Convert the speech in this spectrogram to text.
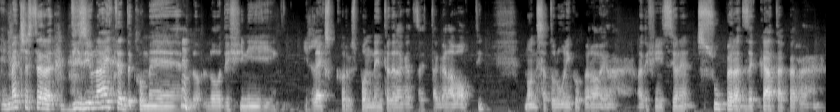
Il Manchester Disunited, come lo, lo definì l'ex corrispondente della Gazzetta Galavotti, non è stato l'unico, però era una definizione super azzeccata per,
